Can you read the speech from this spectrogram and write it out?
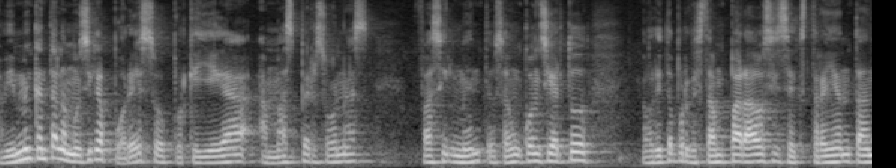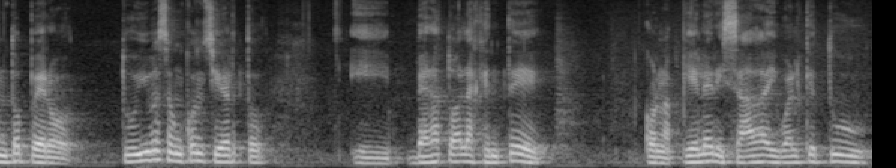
a mí me encanta la música por eso, porque llega a más personas fácilmente. O sea, un concierto, ahorita porque están parados y se extrañan tanto, pero tú ibas a un concierto y ver a toda la gente con la piel erizada, igual que tú,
